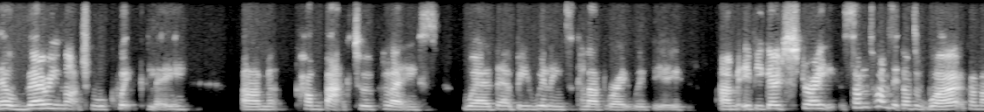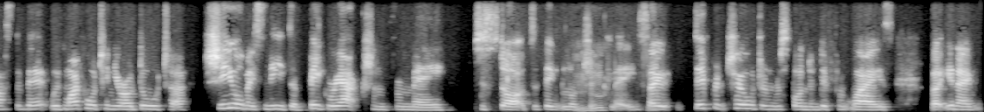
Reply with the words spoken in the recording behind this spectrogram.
they'll very much more quickly um, come back to a place where they'll be willing to collaborate with you. Um, if you go straight sometimes it doesn't work i must admit. With my 14 year old daughter she almost needs a big reaction from me to start to think mm-hmm. logically. Mm-hmm. So different children respond in different ways, but you know,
